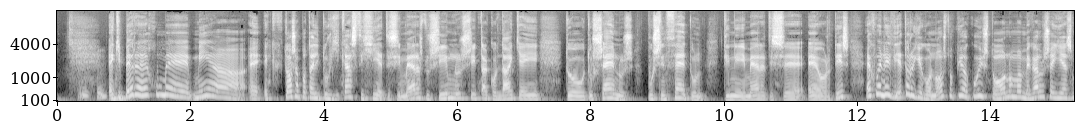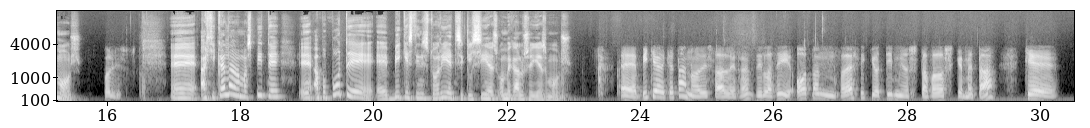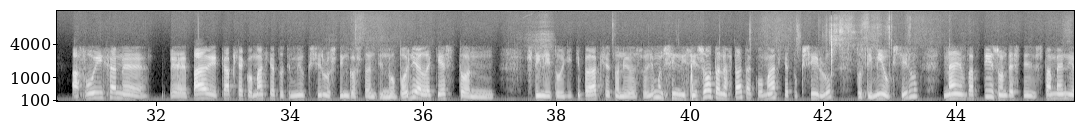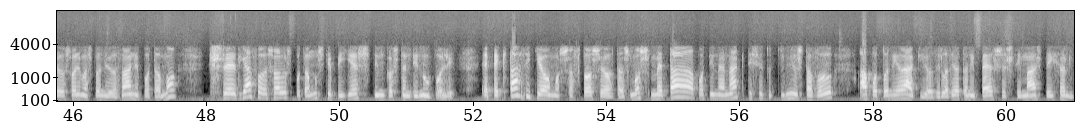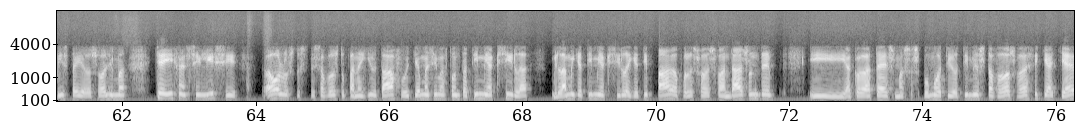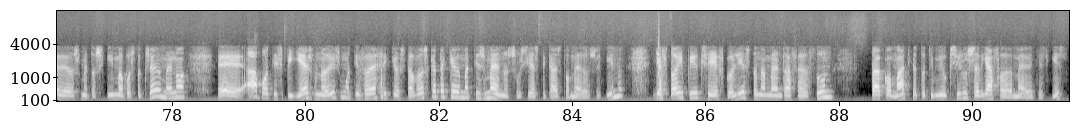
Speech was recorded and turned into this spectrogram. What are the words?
Εκεί πέρα έχουμε μία, ε, εκτός από τα λειτουργικά στοιχεία της ημέρας, τους ύμνους ή τα κοντάκια ή του, τους ένους που συνθέτουν την ημέρα της ε, εορτής, έχουμε ένα ιδιαίτερο γεγονός το οποίο ακούει στο όνομα Μεγάλος Αγιασμός. Πολύ ε, αρχικά να μας πείτε ε, από πότε ε, μπήκε στην ιστορία της Εκκλησίας ο Μεγάλος Αγιασμός; Ε, μπήκε αρκετά νωρίς θα έλεγα, δηλαδή όταν βρέθηκε ο Τίμιος Σταυρός και μετά και αφού είχαν πάρει κάποια κομμάτια του Τιμίου Ξύλου στην Κωνσταντινούπολη αλλά και στον στην λειτουργική πράξη των Ιεροσολύμων συνηθιζόταν αυτά τα κομμάτια του ξύλου, του τιμίου ξύλου, να εμβαπτίζονται στη, στα μεν Ιεροσόλυμα στον Ιορδάνη ποταμό σε διάφορους άλλους ποταμούς και πηγές στην Κωνσταντινούπολη. Επεκτάθηκε όμως αυτός ο εορτασμός μετά από την ανάκτηση του Τιμίου Σταυρού από τον Ηράκλειο. Δηλαδή όταν οι Πέρσες θυμάστε είχαν μπει στα Ιεροσόλυμα και είχαν συλλήσει όλους τους θησαυρούς του Παναγίου Τάφου και μαζί με αυτόν τα τίμια ξύλα. Μιλάμε για τίμια ξύλα γιατί πάρα πολλές φορές φαντάζονται οι ακροατές μας ας πούμε ότι ο Τίμιος Σταυρός βρέθηκε ακέραιος με το σχήμα όπως το ξέρουμε ενώ ε, από τις πηγές γνωρίζουμε ότι βρέθηκε ο Σταυρός κατακαιρματισμένος ουσιαστικά στο μέρος εκείνο. Γι' αυτό υπήρξε η ευκολία στο να μεταφερθούν τα κομμάτια του Τιμίου Ξύλου σε διάφορα μέρη της γης.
